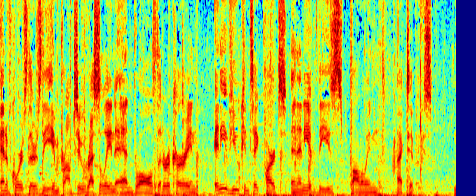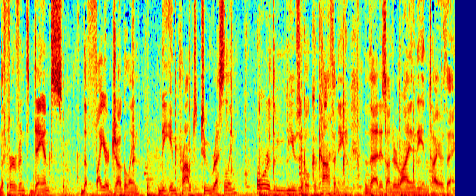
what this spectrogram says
And of course, there's the impromptu wrestling and brawls that are occurring. Any of you can take part in any of these following activities the fervent dance, the fire juggling, the impromptu wrestling, or the musical cacophony that is underlying the entire thing.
